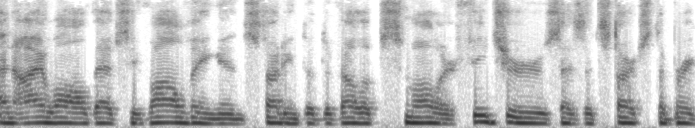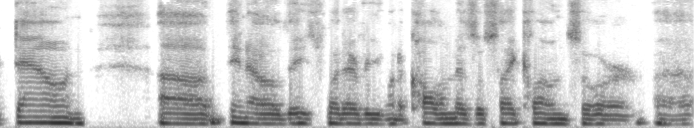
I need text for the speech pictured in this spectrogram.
an eye wall that's evolving and starting to develop smaller features as it starts to break down uh, you know these whatever you want to call them mesocyclones or uh,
